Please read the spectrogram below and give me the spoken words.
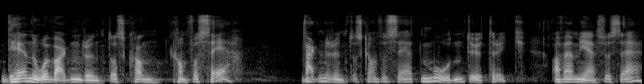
det er noe verden rundt oss kan, kan få se. Verden rundt oss kan få se et modent uttrykk av hvem Jesus er,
